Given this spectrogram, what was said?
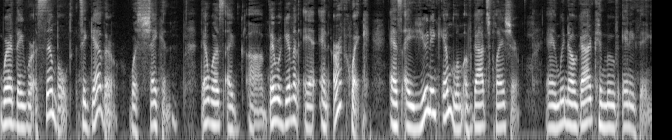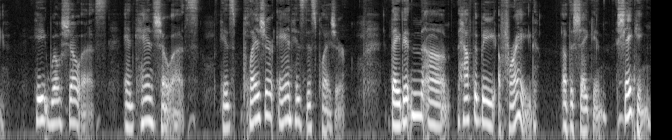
where they were assembled together was shaken. There was a uh, they were given a, an earthquake as a unique emblem of God's pleasure. And we know God can move anything. He will show us and can show us his pleasure and his displeasure. They didn't uh, have to be afraid of the shaking, shaking.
